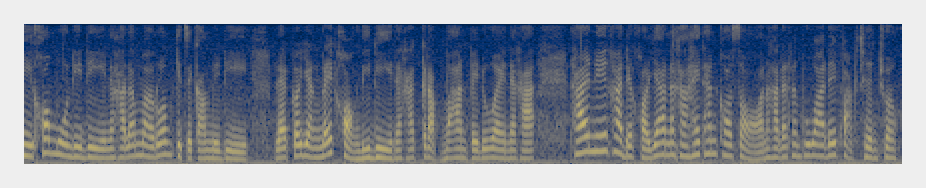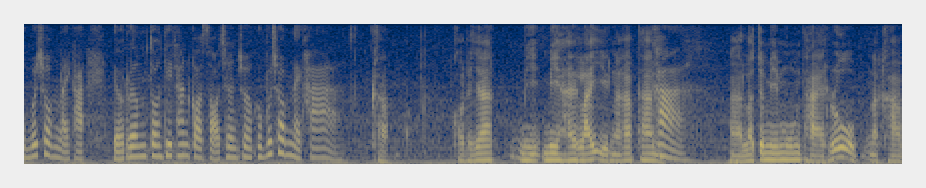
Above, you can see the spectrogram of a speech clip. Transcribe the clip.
ดีๆ ข้อมูลดีๆนะคะ แล้วมาร่วมกิจกรรมดีๆ และก็ยังได้ของดีๆนะคะ กลับบ้านไปด้วยนะคะ ท้ายนี้ค่ะเดี๋ยวขออนุญาตนะคะให้ท่านกสอนะคะและท่านผู้ว่าได้ฝากเชิญชวนคุณผู้ชมหน่อยค่ะ เดี๋ยวเริ่มต้นที่ท่านกสเชิญชวนคุณผู้ชมหน่อยค่ะ ครับ ขออนุญาตมีมีไฮไลท์อีกนะครับท่านค่ะ อ่าเราจะมีมุมถ่ายรูปนะครับ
